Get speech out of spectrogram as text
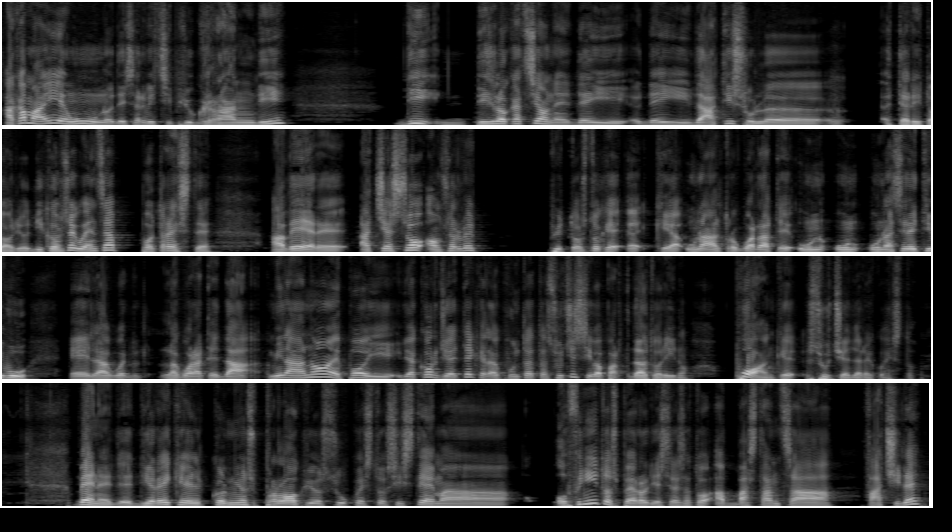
Akamai è uno dei servizi più grandi di dislocazione dei, dei dati sul eh, territorio. Di conseguenza potreste avere accesso a un server piuttosto che, eh, che un altro. Guardate un, un, una serie TV e la, la, guardate da Milano e poi vi accorgete che la puntata successiva parte da Torino. Può anche succedere questo. Bene, d- direi che col mio sproloquio su questo sistema ho finito. Spero di essere stato abbastanza facile.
